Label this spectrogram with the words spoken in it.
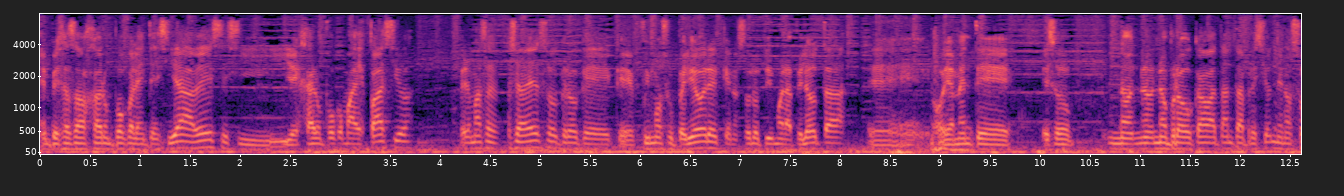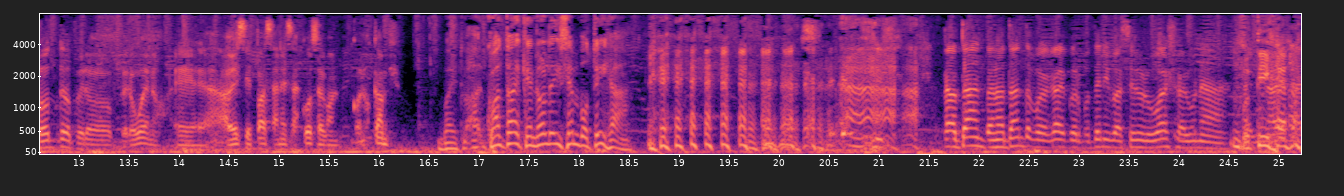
empezás a bajar un poco la intensidad a veces y, y dejar un poco más de espacio pero más allá de eso creo que, fuimos superiores, que nosotros tuvimos la pelota, eh, obviamente eso no, provocaba tanta presión de nosotros, pero, pero bueno, eh, a veces pasan esas cosas con, los cambios. ¿Cuánto es que no le dicen botija? no tanto, no tanto, porque acá el cuerpo técnico va a ser uruguayo, alguna... Botija,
